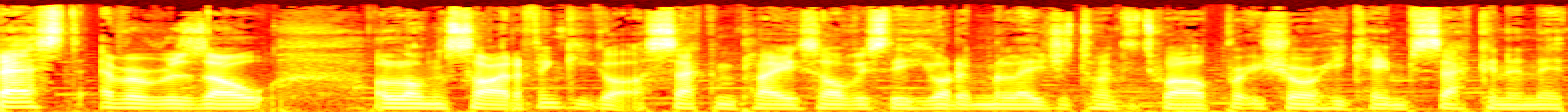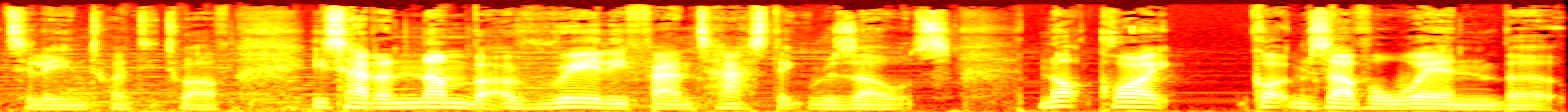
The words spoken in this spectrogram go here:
best ever result. Alongside, I think he got a second place. Obviously, he got it in Malaysia 2012. Pretty sure he came second in Italy in 2012. He's had a number of really fantastic results. Not quite got himself a win, but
